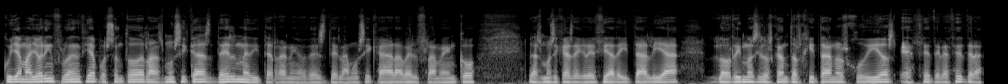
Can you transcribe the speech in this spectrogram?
cuya mayor influencia pues, son todas las músicas del Mediterráneo, desde la música árabe, el flamenco, las músicas de Grecia, de Italia, los ritmos y los cantos gitanos, judíos, etcétera, etcétera.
